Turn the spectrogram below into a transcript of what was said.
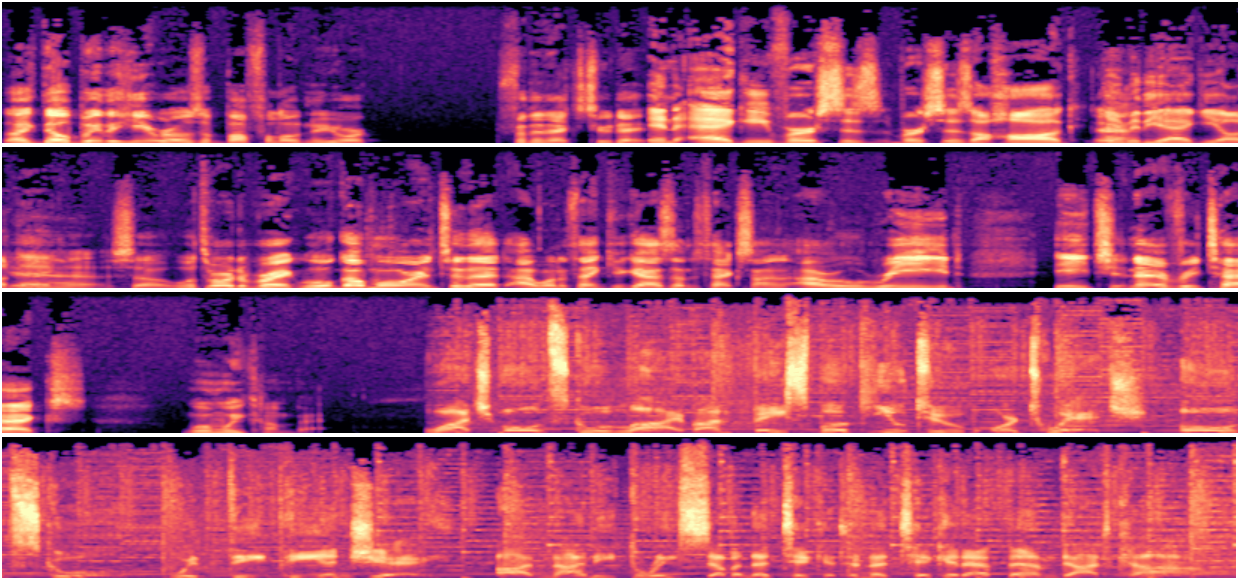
Like they'll be the heroes of Buffalo, New York, for the next two days. An Aggie versus versus a hog. Yeah. Give me the Aggie all day. Yeah, so we'll throw the break. We'll go more into that. I want to thank you guys on the text line. I will read each and every text when we come back. Watch Old School live on Facebook, YouTube, or Twitch. Old School with DP and J on 93.7 The Ticket and theticketfm.com.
